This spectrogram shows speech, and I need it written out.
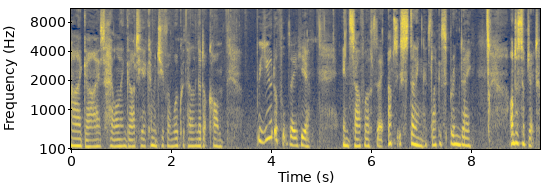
Hi guys, Helen Lingard here, coming to you from workwithhelenlingard.com. Beautiful day here in South Wales today, absolutely stunning. It's like a spring day. On to subject.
